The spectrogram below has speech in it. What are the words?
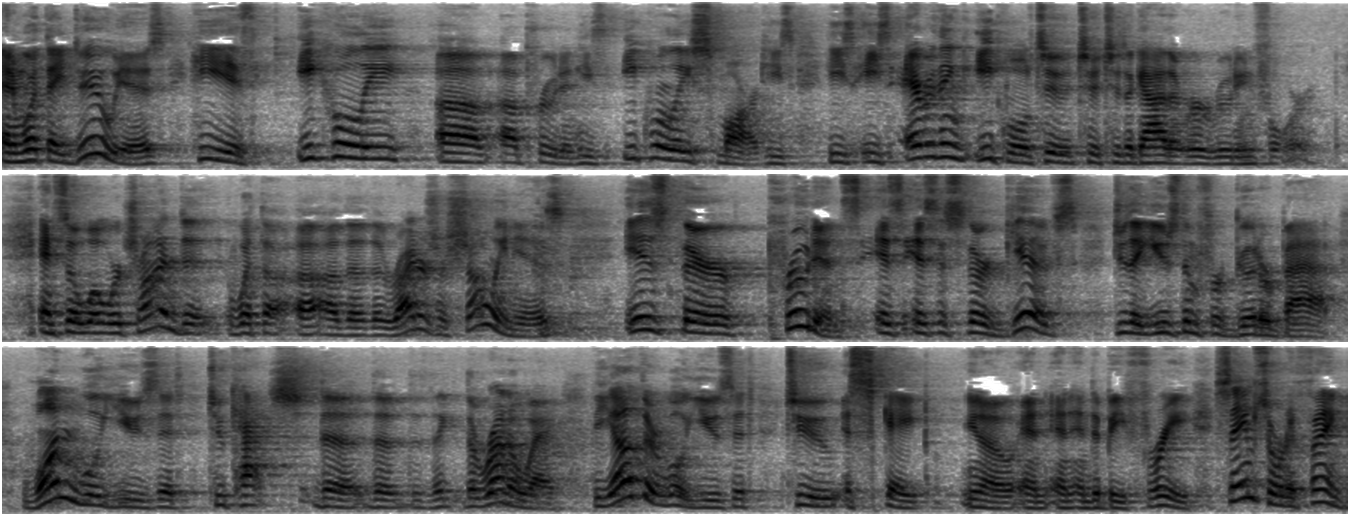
And what they do is he is equally uh, uh, prudent. He's equally smart. He's, he's, he's everything equal to, to, to the guy that we're rooting for. And so what we're trying to, what the, uh, uh the, the writers are showing is, is their prudence, is, is, is their gifts do they use them for good or bad? One will use it to catch the, the, the, the, runaway. The other will use it to escape, you know, and, and, and to be free. Same sort of thing.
